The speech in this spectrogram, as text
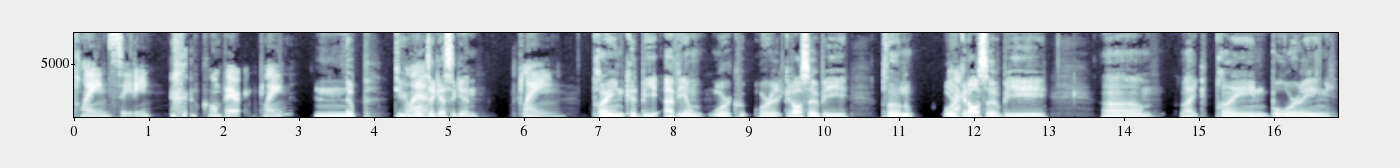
plain city. Compare plain, Nope. Do you want to guess again? plain. Plane could be avion, or or it could also be plane, or Yeah. it could also be um like plain, boring.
